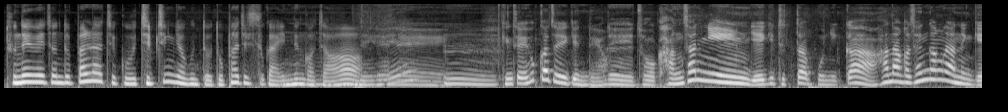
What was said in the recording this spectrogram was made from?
두뇌 회전도 빨라지고 집중력은 또 높아질 수가 있는 음, 거죠. 네. 네네. 음, 굉장히 효과적이겠네요. 네, 저 강사님 얘기 듣다 보니까 하나가 생각나는 게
